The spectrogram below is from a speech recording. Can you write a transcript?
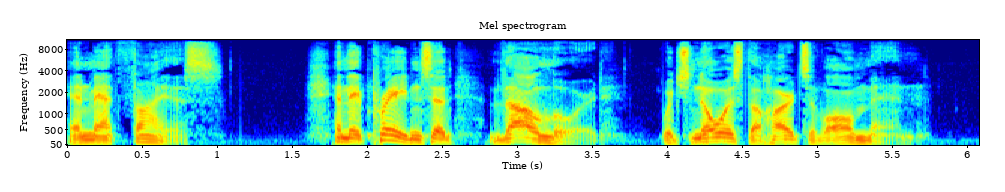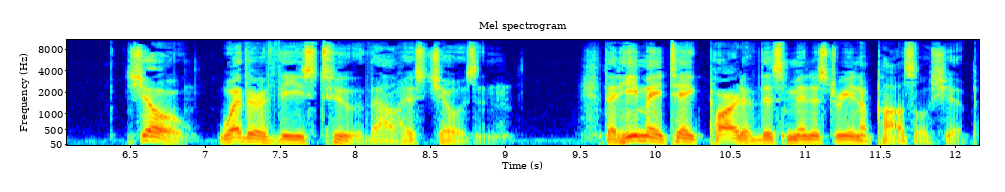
and Matthias. And they prayed and said, Thou, Lord, which knowest the hearts of all men, show whether of these two thou hast chosen, that he may take part of this ministry and apostleship,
